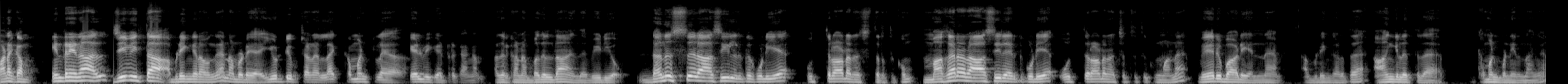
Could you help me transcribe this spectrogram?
வணக்கம். இன்றைய நாள் ஜீவிதா அப்படிங்கிறவங்க நம்மளுடைய யூடியூப் சேனல்ல கமெண்ட்ல கேள்வி கேட்டிருக்காங்க. அதற்கான பதில் தான் இந்த வீடியோ. தனுசு ராசியில் இருக்கக்கூடிய உத்திராட நட்சத்திரத்துக்கும் மகர ராசியில் இருக்கக்கூடிய உத்திராட நட்சத்திரத்துக்குமான வேறுபாடு என்ன அப்படிங்கிறத ஆங்கிலத்துல கமெண்ட் பண்ணியிருந்தாங்க.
